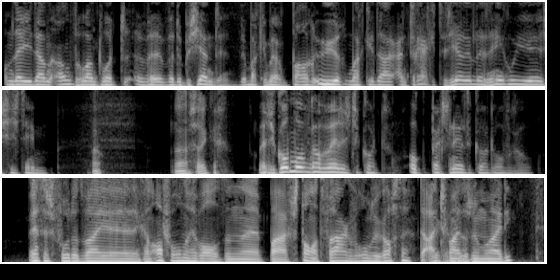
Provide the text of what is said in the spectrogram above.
Omdat je dan aanverwant wordt eh, voor de patiënten. Dan mag je maar een paar uur mag je daar aan terecht. Het is heel, een heel goed eh, systeem. Ja, zeker. Maar ze komen overal wel eens tekort. Ook personeel tekort overal. Best dus voordat wij eh, gaan afronden hebben we altijd een eh, paar standaard vragen voor onze gasten. De uitsmijters noemen wij die. En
